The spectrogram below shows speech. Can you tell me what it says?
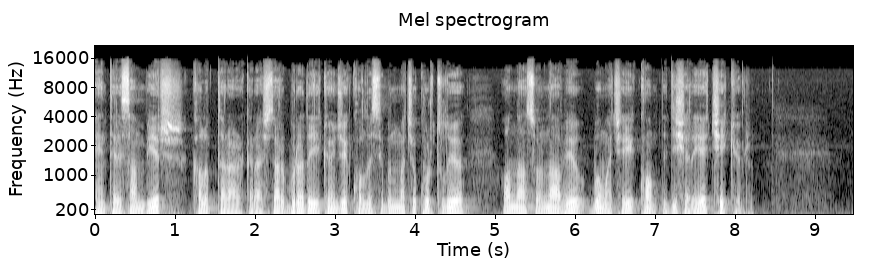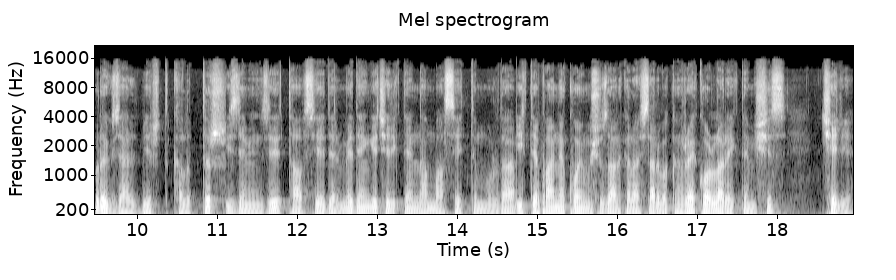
enteresan bir kalıptır arkadaşlar. Burada ilk önce Collasible maça kurtuluyor. Ondan sonra ne yapıyor? Bu maçayı komple dışarıya çekiyor. Bu da güzel bir kalıptır. İzlemenizi tavsiye ederim. Ve denge çeliklerinden bahsettim burada. İlk defa ne koymuşuz arkadaşlar? Bakın rekorlar eklemişiz. Çeliğe.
